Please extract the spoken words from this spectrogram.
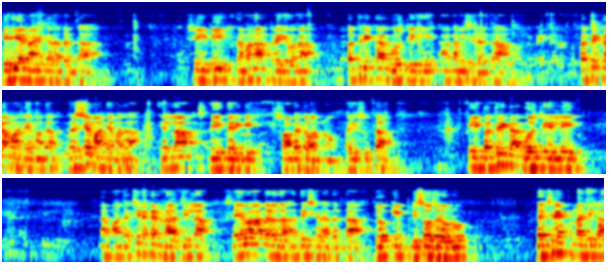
ಹಿರಿಯ ನಾಯಕರಾದಂತಹ ಶ್ರೀ ವಿ. ರಮನಾಥ್ ರೈ ಅವರ ಪತ್ರಿಕಾಗೋಷ್ಠಿಗೆ ಆಗಮಿಸಿದಂತಹ ಪತ್ರಿಕಾ ಮಾಧ್ಯಮದ, ದೃಶ್ಯ ಮಾಧ್ಯಮದ ಎಲ್ಲ ಸ್ನೇಹಿತರಿಗೆ ಸ್ವಾಗತವನ್ನು ಬಯಸುತ್ತಾ ಈ ಪತ್ರಿಕಾಗೋಷ್ಠಿಯಲ್ಲಿ ನಮ್ಮ ದಕ್ಷಿಣ ಕನ್ನಡ ಜಿಲ್ಲಾ ಸೇವಾದಳದ ಅಧ್ಯಕ್ಷರಾದಂತಹ ಜೋಕಿಂ ಡಿಸೋಜರವರು, ದಕ್ಷಿಣ ಕನ್ನಡ ಜಿಲ್ಲಾ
